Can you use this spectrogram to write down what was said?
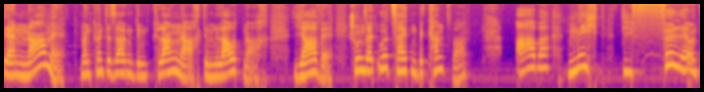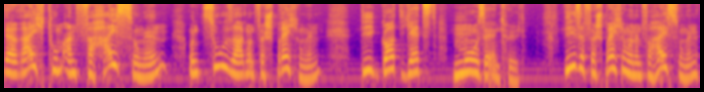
der Name, man könnte sagen dem Klang nach, dem Laut nach, Jahwe, schon seit Urzeiten bekannt war, aber nicht die Fülle und der Reichtum an Verheißungen und Zusagen und Versprechungen, die Gott jetzt Mose enthüllt. Diese Versprechungen und Verheißungen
